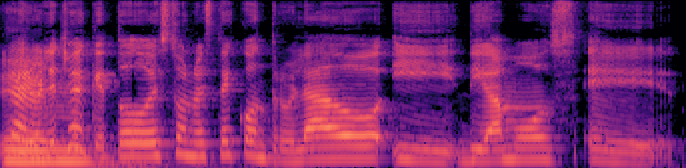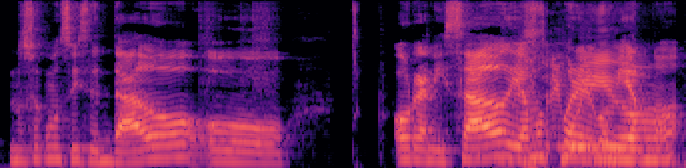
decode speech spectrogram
Claro, el hecho de em, que todo esto no esté controlado y, digamos, eh, no sé cómo se dice, dado o organizado, digamos, por el gobierno.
